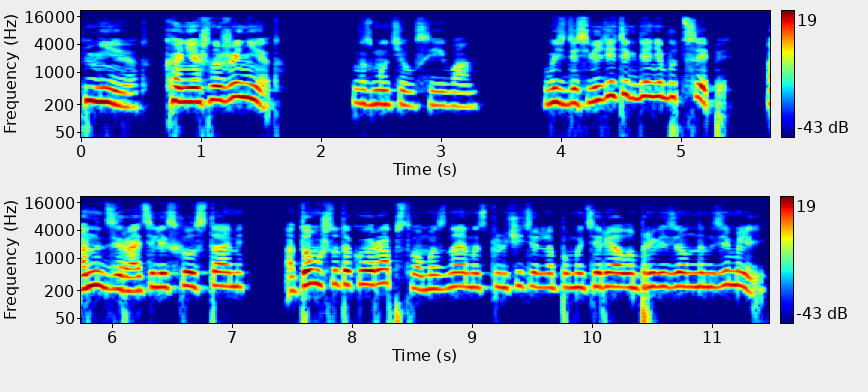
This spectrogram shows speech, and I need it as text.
Нет, конечно же нет. Возмутился Иван. Вы здесь видите где-нибудь цепи? А надзиратели с хлыстами? О том, что такое рабство, мы знаем исключительно по материалам, привезенным с земли.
